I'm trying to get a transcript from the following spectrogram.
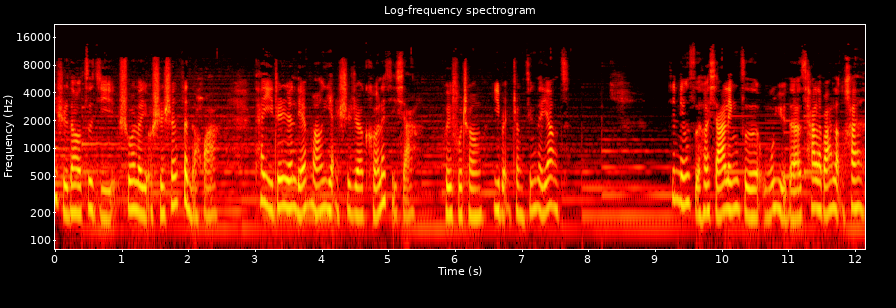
意识到自己说了有失身份的话，太乙真人连忙掩饰着咳了几下，恢复成一本正经的样子。金灵子和霞灵子无语地擦了把冷汗，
